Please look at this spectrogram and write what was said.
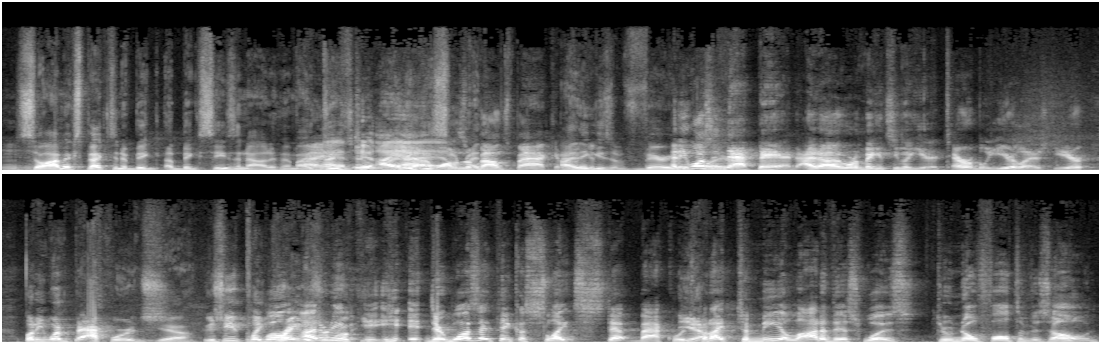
Mm-hmm. So I'm expecting a big a big season out of him. I, do am too. too. I I, uh, am. I want him to bounce back. and I think he's a very and he good wasn't player. that bad. I, I don't want to make it seem like he had a terrible year last year, but he went backwards. Yeah. because he had played Well, great as a rookie. even. He, it, there was, I think, a slight step backwards, Yeah. but I, to me, a lot of this was through no fault of his own.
